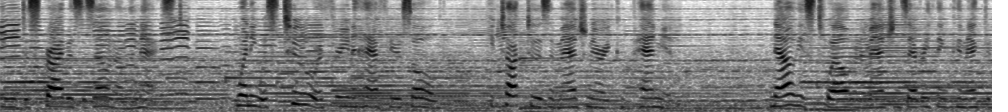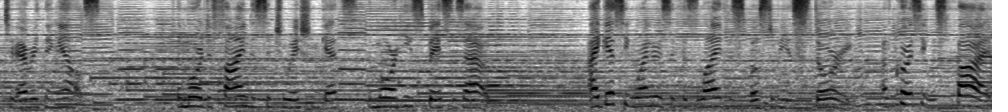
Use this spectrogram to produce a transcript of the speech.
he would describe as his own on the next. When he was two or three and a half years old, he talked to his imaginary companion. Now he's 12 and imagines everything connected to everything else. The more defined a situation gets, the more he spaces out. I guess he wonders if his life is supposed to be a story. Of course, he was five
